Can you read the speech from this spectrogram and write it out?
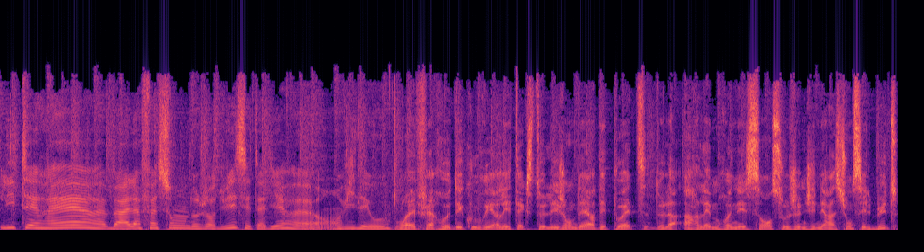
littéraire bah, à la façon d'aujourd'hui, c'est-à-dire en vidéo. Ouais, faire redécouvrir les textes légendaires des poètes de la Harlem Renaissance aux jeunes générations, c'est le but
